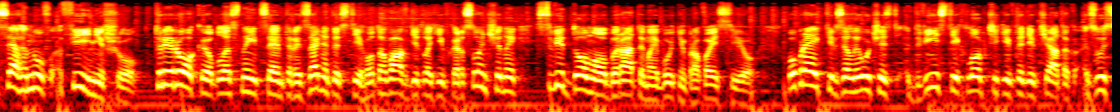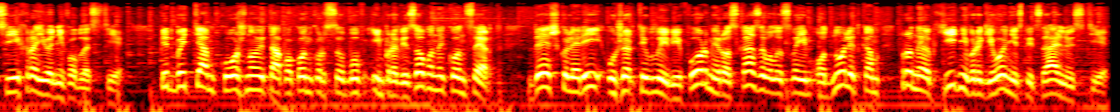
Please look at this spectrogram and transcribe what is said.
сягнув фінішу. Три роки обласний центр зайнятості готував дітлахів Херсонщини свідомо обирати майбутню професію. У проєкті взяли участь 200 хлопчиків та дівчаток з усіх районів області. Підбиттям кожного етапу конкурсу був імпровізований концерт, де школярі у жартівливій формі розказували своїм одноліткам про необхідні в регіоні спеціальності.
